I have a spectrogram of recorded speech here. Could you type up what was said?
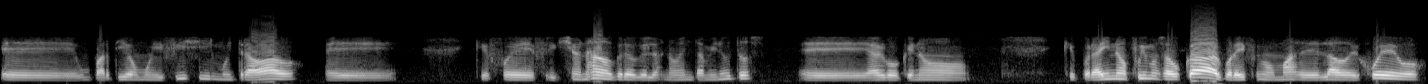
Eh, un partido muy difícil, muy trabado, eh, que fue friccionado creo que los 90 minutos. Eh, algo que no que por ahí no fuimos a buscar, por ahí fuimos más del lado del juego,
